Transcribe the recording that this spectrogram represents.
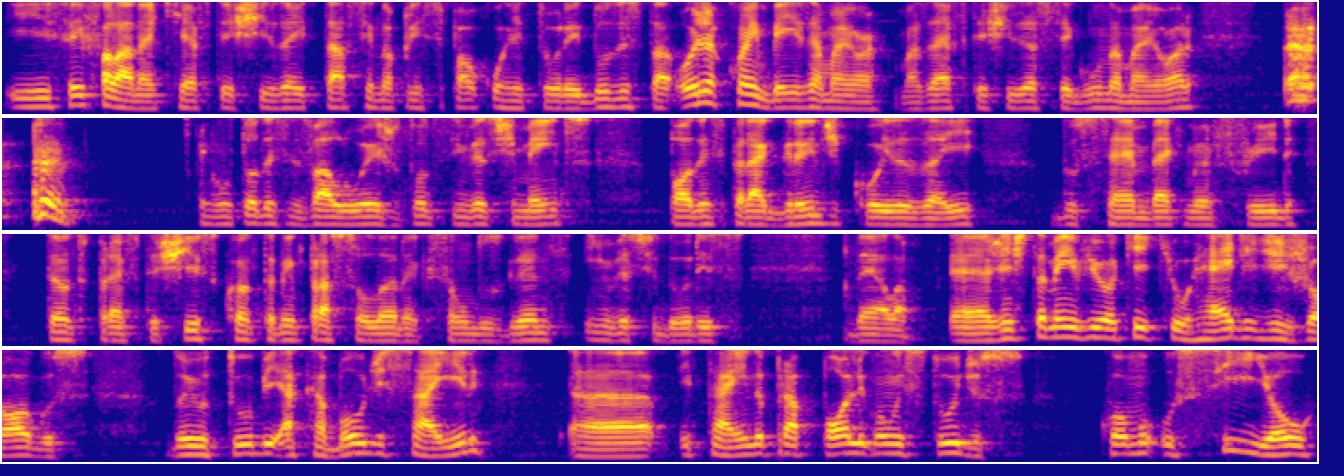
E sem falar, né, que a FTX aí tá sendo a principal corretora dos Estados Hoje a Coinbase é a maior, mas a FTX é a segunda maior. e com todos esses valuations, todos esses investimentos, podem esperar grandes coisas aí do Sam Beckman-Fried, tanto para FTX quanto também para Solana, que são um dos grandes investidores dela. É, a gente também viu aqui que o head de jogos do YouTube acabou de sair uh, e está indo para Polygon Studios como o CEO.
